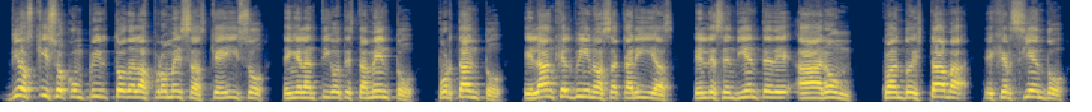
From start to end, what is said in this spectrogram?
Dios quiso cumplir todas las promesas que hizo en el Antiguo Testamento. Por tanto, el ángel vino a Zacarías, el descendiente de Aarón, cuando estaba ejerciendo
